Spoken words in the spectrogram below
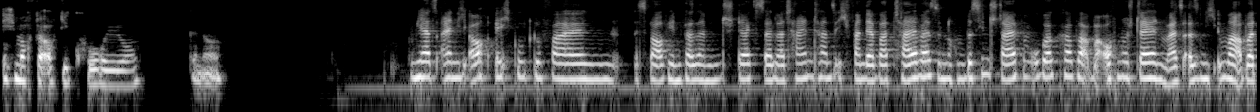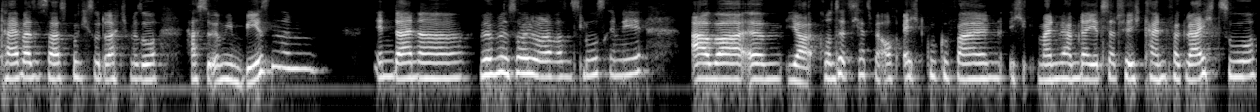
ich mochte auch die Choreo. Genau. Mir hat es eigentlich auch echt gut gefallen. Es war auf jeden Fall sein stärkster Lateintanz. Ich fand, er war teilweise noch ein bisschen steif im Oberkörper, aber auch nur stellenweise. Also nicht immer, aber teilweise sah es wirklich so, da dachte ich mir so, hast du irgendwie einen Besen im, in deiner Wirbelsäule oder was ist los, René? Aber ähm, ja, grundsätzlich hat es mir auch echt gut gefallen. Ich meine, wir haben da jetzt natürlich keinen Vergleich zu,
